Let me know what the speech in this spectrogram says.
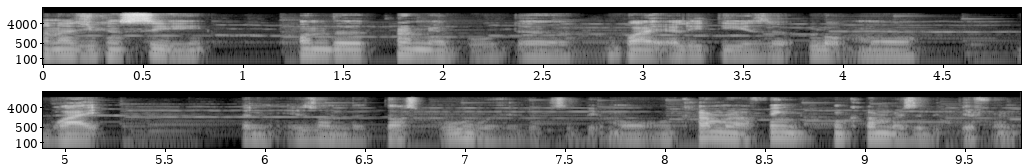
And as you can see, on the Ball, the white LED is a lot more white than it is on the Dusk Ball where it looks a bit more on camera. I think on camera is a bit different.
